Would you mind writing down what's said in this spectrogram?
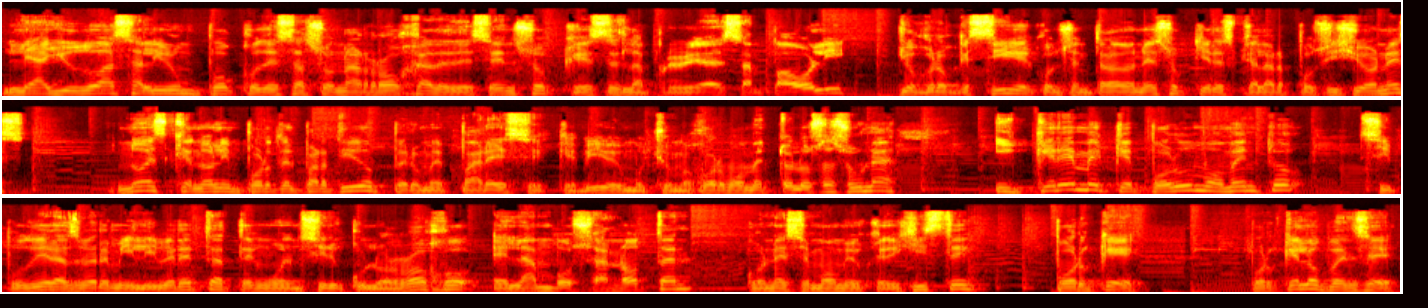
Le ayudó a salir un poco de esa zona roja de descenso, que esa es la prioridad de San Paoli. Yo creo que sigue concentrado en eso, quiere escalar posiciones. No es que no le importe el partido, pero me parece que vive mucho mejor momento los Asuna. Y créeme que por un momento, si pudieras ver mi libreta, tengo en círculo rojo, el ambos anotan con ese momio que dijiste. ¿Por qué? ¿Por qué lo pensé?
